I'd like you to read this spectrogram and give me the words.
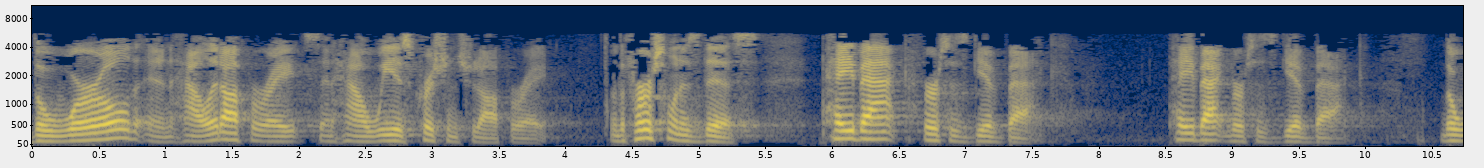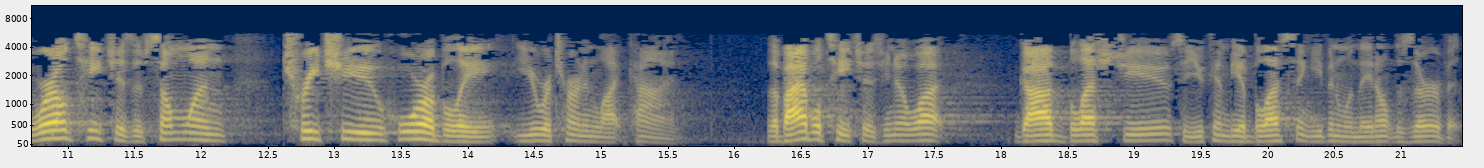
the world and how it operates and how we as Christians should operate. And the first one is this payback versus give back. Payback versus give back. The world teaches if someone treats you horribly, you return in like kind. The Bible teaches, you know what? God blessed you so you can be a blessing even when they don't deserve it.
